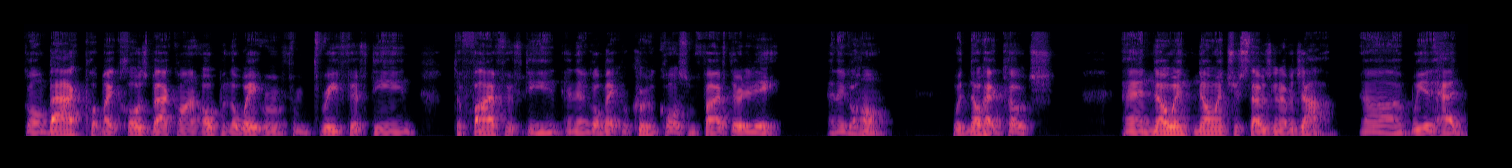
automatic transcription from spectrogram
Going back, put my clothes back on, open the weight room from three fifteen to 5.15 and then go make recruiting calls from 5.30 to 8 and then go home with no head coach and no in, no interest I was going to have a job. Uh, we had had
